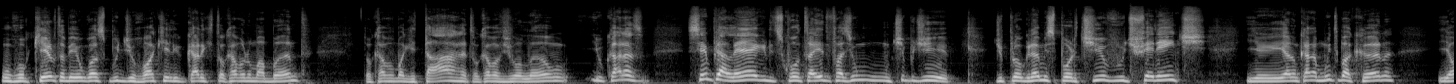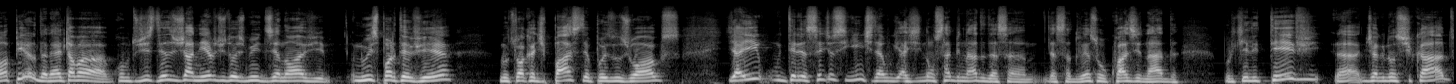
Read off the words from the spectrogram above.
um roqueiro também, eu gosto muito de rock, ele, o cara que tocava numa banda, tocava uma guitarra, tocava violão, e o cara sempre alegre, descontraído, fazia um, um tipo de, de programa esportivo diferente. E, e era um cara muito bacana. E é uma perda, né? Ele tava, como tu disse, desde janeiro de 2019 no Sport TV, no troca de passe depois dos jogos. E aí, o interessante é o seguinte, né? A gente não sabe nada dessa, dessa doença, ou quase nada. Porque ele teve, né, diagnosticado,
